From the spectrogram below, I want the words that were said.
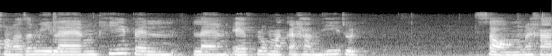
ของเราจะมีแรงที่เป็นแรง F ลงมากระทำที่จุด 2 นะคะ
